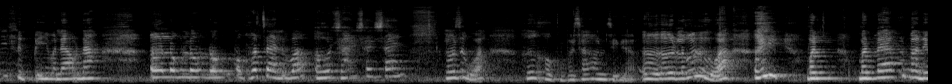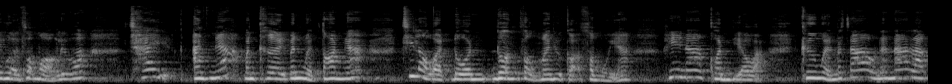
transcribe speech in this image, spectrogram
ยี่สิบปีมาแล้วนะ เออเราเราเราเราเข้าใจเลยว่า เออใช่ใช่ใช่เราสึกว่าเออขอบคุณพระเจ้าจริงๆอะเออเออเราก็รู้สึกว่าเฮ้ยมันมันแวบขึ้นมาในหัวสมองเลยว่า ใช่อันเนี้ยมันเคยมันเหมือนตอนเนี้ยที่เราอะโดนโดนส่งมาอยู่เกาะสมุยอะพี่หน้าคนเดียวอะคือเหมือนพระเจ้านะน่ารัก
